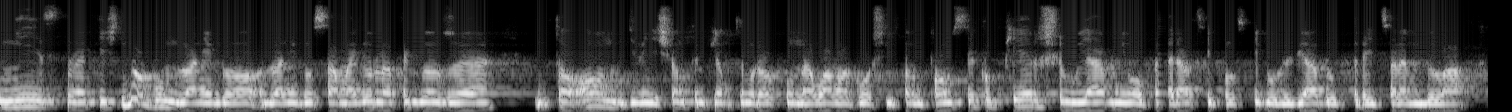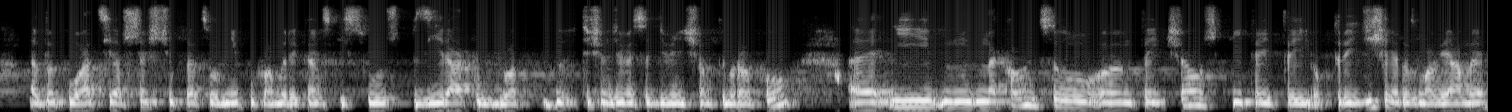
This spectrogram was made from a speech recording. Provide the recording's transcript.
nie jest to jakieś nowum dla niego, dla niego samego, dlatego że to on w 1995 roku na łamach Washington Post jako pierwszy ujawnił operację polskiego wywiadu, której celem była ewakuacja sześciu pracowników amerykańskich służb z Iraku w 1990 roku. E, I na końcu e, tej książki, tej, tej, o której dzisiaj rozmawiamy,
